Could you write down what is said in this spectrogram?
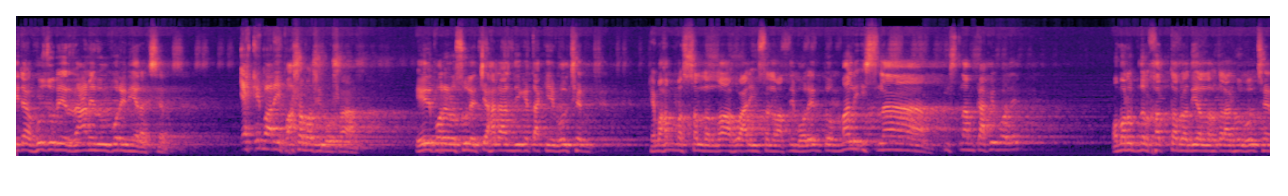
এটা হুজুরের রানের উপরে নিয়ে রাখছেন। একেবারে পাশাপাশি বসা। এরপরে রসুলের চেহারার দিকে তাকিয়ে বলছেন, হে মোহাম্মদ সাল্লাহ আলী সাল্লাম আপনি বলেন তো, মাল ইসলাম? ইসলাম কাকে বলে? অমর আব্দুল খত্তাব রাদি আল্লাহ তালু বলছেন,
